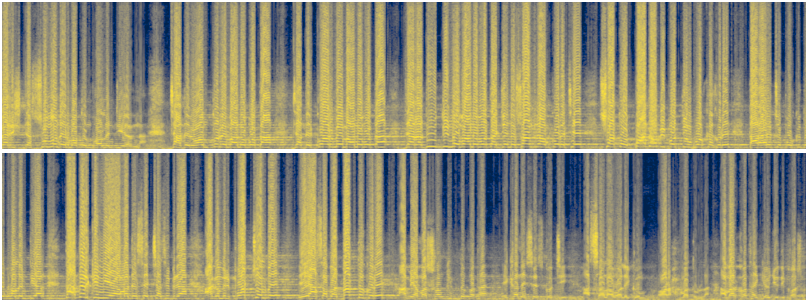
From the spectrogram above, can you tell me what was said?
ব্যারিস্টার সুমনের মতন ভলেন্টিয়ার না, যাদের অন্তরে মানবতা, যাদের কর্মে মানবতা, যারা দুদিনও মানবতার জন্য সংগ্রাম করেছে, শত বাধা বিপত্তি উপেক্ষা করে, তারা হচ্ছে প্রকৃত ভলেন্টিয়ার তাদেরকে নিয়ে আমাদের স্বেচ্ছাসেবীরা আগামীর পথ চলবে, এই আশাবাদ ব্যক্ত করে আমি আমার সংক্ষিপ্ত কথা এখানে শেষ করছি। আসসালামু আলাইকুম আ রহমতুল্লাহ। আমার কথায় কেউ যদি কষ্ট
